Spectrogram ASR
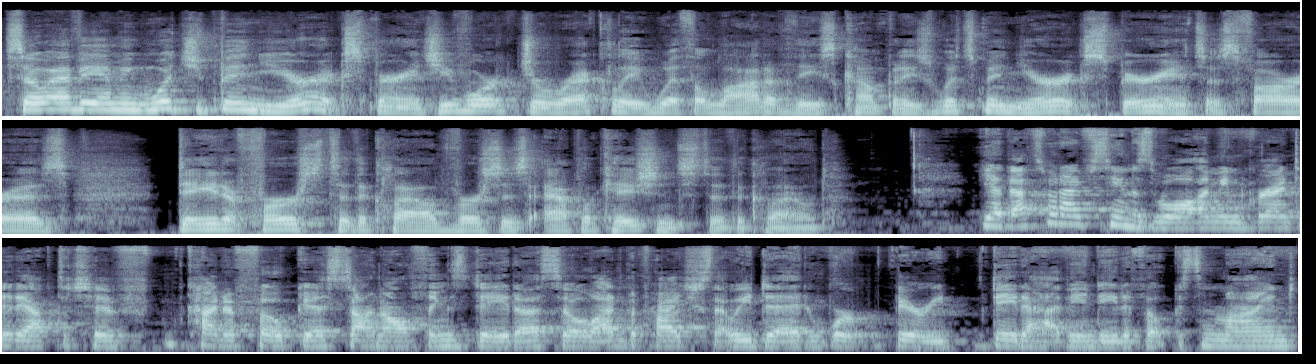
So, Evi, I mean, what's been your experience? You've worked directly with a lot of these companies. What's been your experience as far as data first to the cloud versus applications to the cloud? Yeah, that's what I've seen as well. I mean, granted, Aptitive kind of focused on all things data. So a lot of the projects that we did were very data heavy and data focused in mind.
